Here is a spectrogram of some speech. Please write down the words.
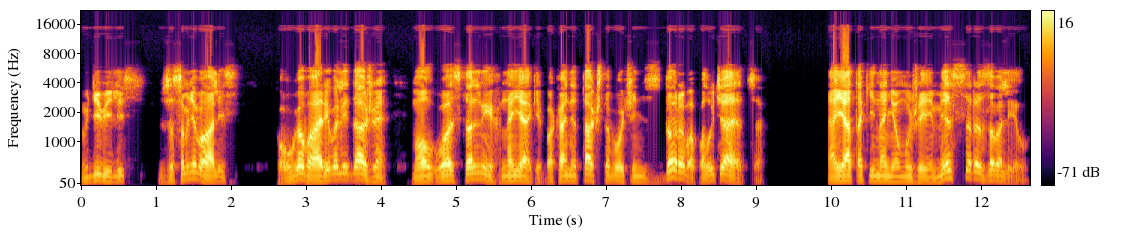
Удивились, засомневались, поуговаривали даже, мол, у остальных на яке пока не так, чтобы очень здорово получается а я таки на нем уже и мессера завалил.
